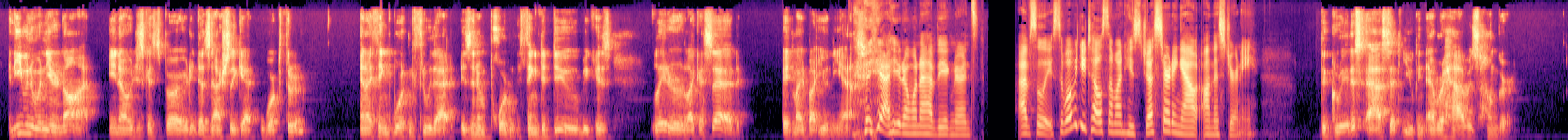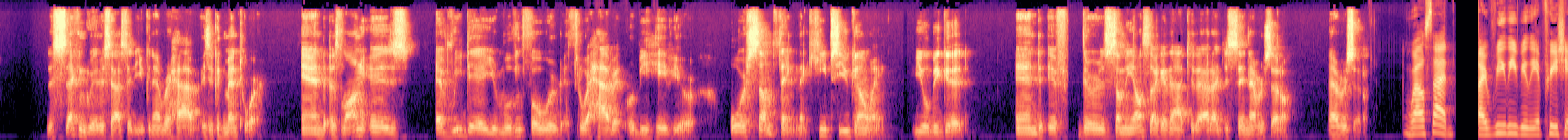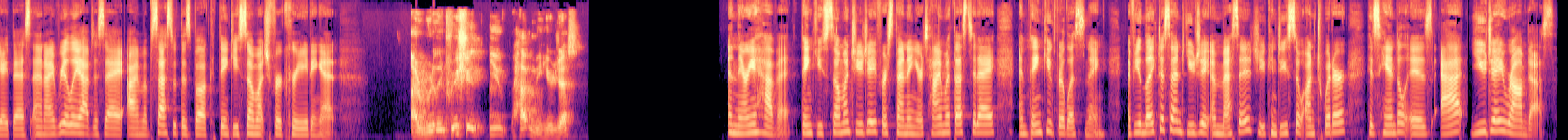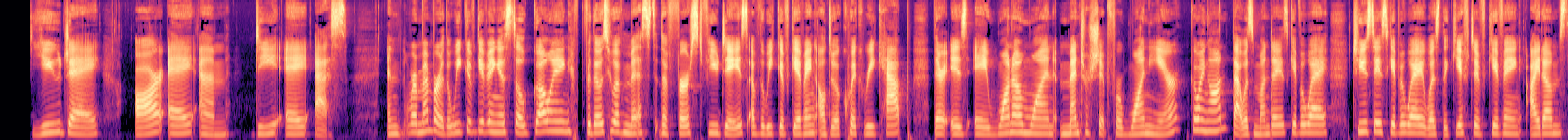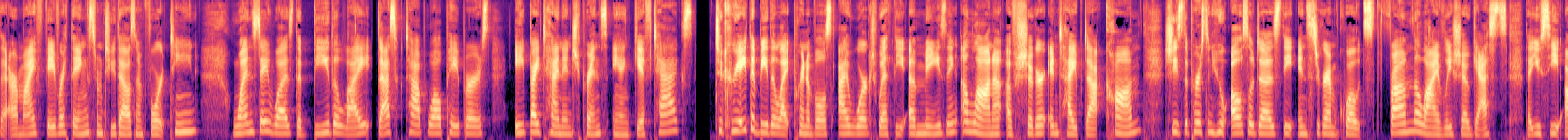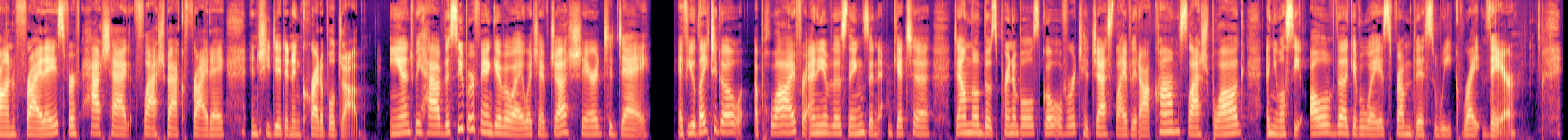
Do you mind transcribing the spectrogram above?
And even when you're not, you know, it just gets buried, it doesn't actually get worked through. And I think working through that is an important thing to do because later, like I said, it might bite you in the ass. yeah, you don't want to have the ignorance. Absolutely. So, what would you tell someone who's just starting out on this journey? The greatest asset you can ever have is hunger. The second greatest asset you can ever have is a good mentor. And as long as every day you're moving forward through a habit or behavior or something that keeps you going, you'll be good. And if there's something else I can add to that, I just say never settle. Never settle. Well said. I really, really appreciate this. And I really have to say, I'm obsessed with this book. Thank you so much for creating it. I really appreciate you having me here, Jess. And there you have it. Thank you so much, UJ, for spending your time with us today. And thank you for listening. If you'd like to send UJ a message, you can do so on Twitter. His handle is at UJ Ramdas. U J R A M D A S. And remember, the week of giving is still going. For those who have missed the first few days of the week of giving, I'll do a quick recap. There is a one on one mentorship for one year going on. That was Monday's giveaway. Tuesday's giveaway was the gift of giving items that are my favorite things from 2014. Wednesday was the Be the Light desktop wallpapers, 8 by 10 inch prints, and gift tags. To create the Be the Light printables, I worked with the amazing Alana of sugarandtype.com. She's the person who also does the Instagram quotes from the Lively Show guests that you see on Fridays for hashtag Flashback Friday, and she did an incredible job. And we have the Superfan giveaway, which I've just shared today. If you'd like to go apply for any of those things and get to download those printables, go over to jesslively.com slash blog and you will see all of the giveaways from this week right there.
